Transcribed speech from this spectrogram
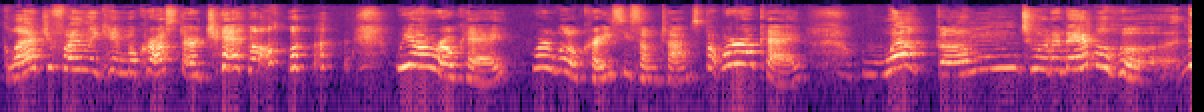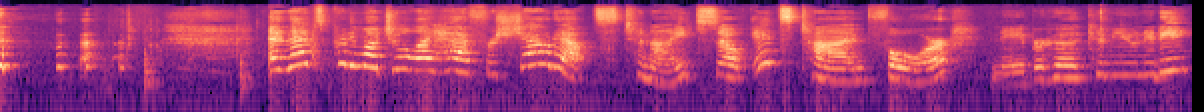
Glad you finally came across our channel. we are okay. We're a little crazy sometimes, but we're okay. Welcome to the neighborhood. and that's pretty much all I have for shout outs tonight. So it's time for neighborhood community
